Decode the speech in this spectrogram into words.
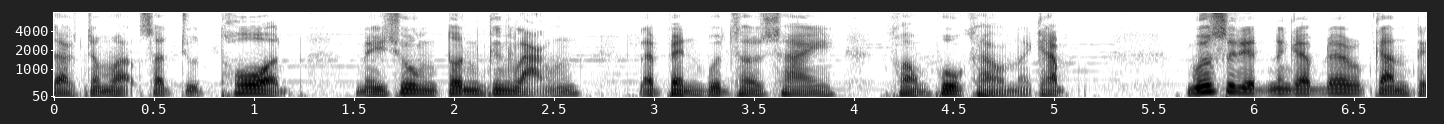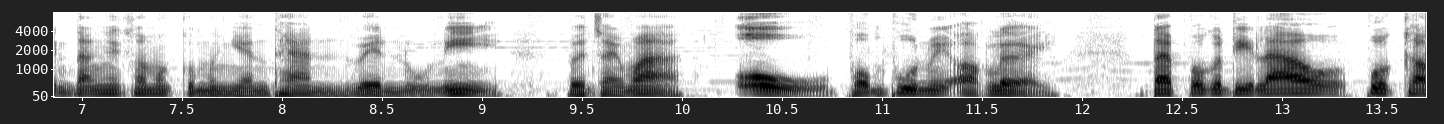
จากจังหวะซัดจุดโทษ ในช่วงต้นครึ่งหลัง และเป็นบุญชัยของพวกเขานะครับมุสลิดนะครับได้รับการแต่งตั้งให้เข้ามากุมเงียนแทนเวนนูนี่ เปิดใจว่า โอ้ ผมพูดไม่ออกเลย แต่ปกติแล้วพวกเขา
